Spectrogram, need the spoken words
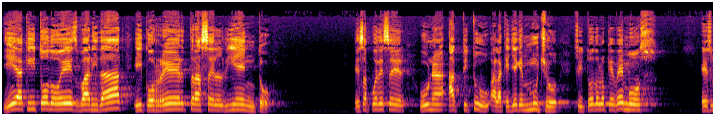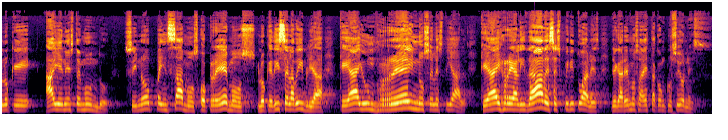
y he aquí todo es vanidad y correr tras el viento. Esa puede ser una actitud a la que lleguen mucho si todo lo que vemos es lo que hay en este mundo. Si no pensamos o creemos lo que dice la Biblia, que hay un reino celestial, que hay realidades espirituales, llegaremos a estas conclusiones.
